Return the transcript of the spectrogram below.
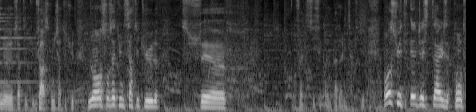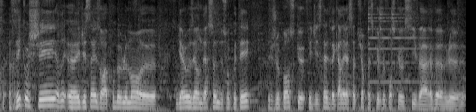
une certitude. Enfin, c'est une certitude. Non, sans être une certitude, c'est euh, en fait, si, c'est quand même pas mal une certitude. Ensuite, AJ Styles contre Ricochet. AJ Styles aura probablement Gallows et Anderson de son côté. Je pense que AJ Styles va garder la ceinture parce que je pense que aussi va euh, le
